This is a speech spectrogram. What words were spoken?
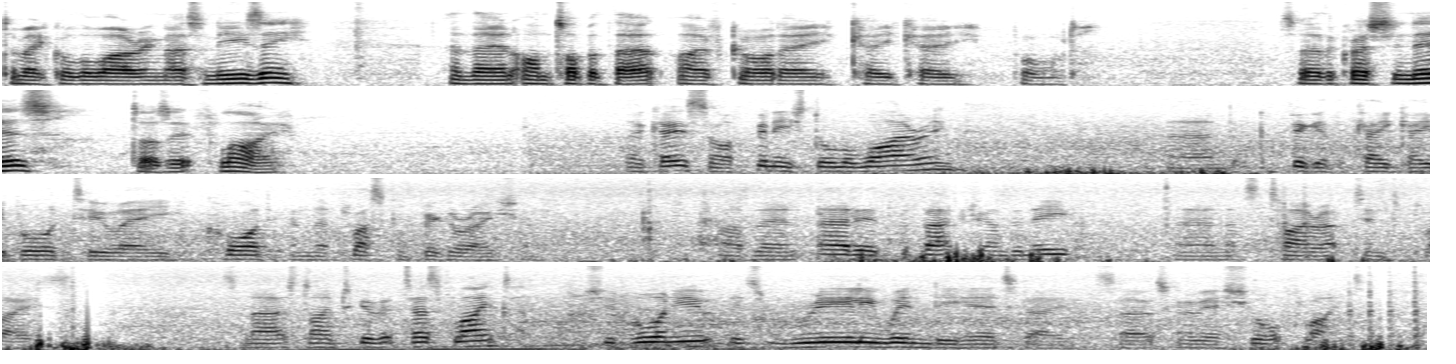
to make all the wiring nice and easy and then on top of that I've got a KK board. So the question is, does it fly? Okay, so I've finished all the wiring and configured the KK board to a quad in the plus configuration. I've then added the battery underneath and that's tie wrapped into place. So now it's time to give it test flight. I should warn you, it's really windy here today, so it's going to be a short flight.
